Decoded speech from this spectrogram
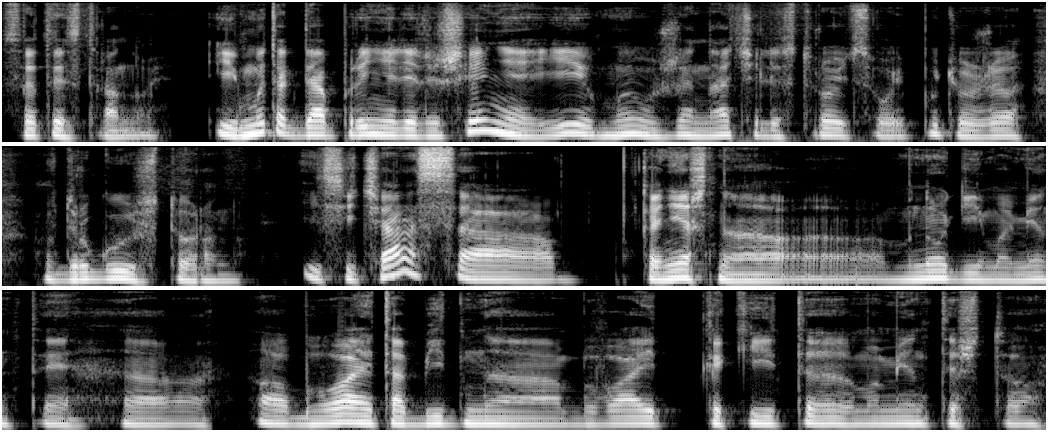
с этой страной. И мы тогда приняли решение, и мы уже начали строить свой путь уже в другую сторону. И сейчас, а, конечно, многие моменты а, а, бывает обидно, бывают какие-то моменты, что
